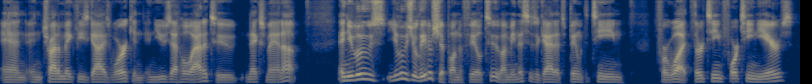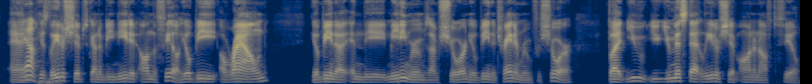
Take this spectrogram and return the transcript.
and and try to make these guys work and, and use that whole attitude next man up. And you lose you lose your leadership on the field too. I mean, this is a guy that's been with the team for what 13 14 years and yeah. his leadership's going to be needed on the field. He'll be around He'll be in a in the meeting rooms, I'm sure, and he'll be in the training room for sure. But you you you miss that leadership on and off the field.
